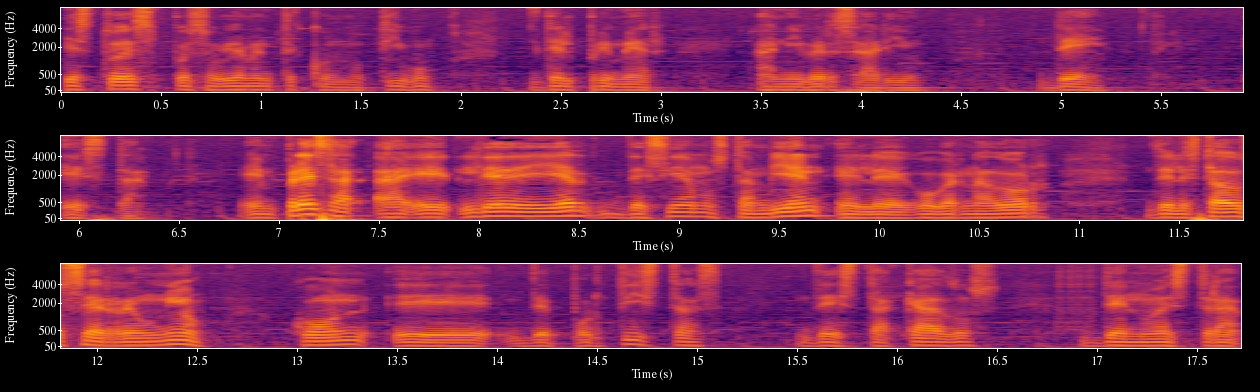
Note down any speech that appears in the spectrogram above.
Y esto es, pues, obviamente, con motivo del primer aniversario de esta empresa. Ah, el día de ayer decíamos también, el eh, gobernador del estado se reunió con eh, deportistas destacados de nuestra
